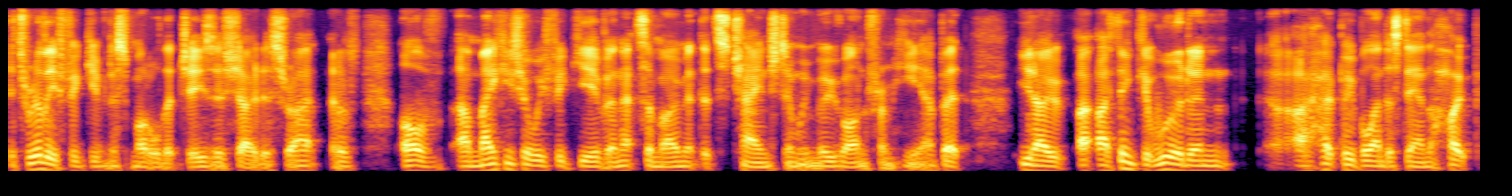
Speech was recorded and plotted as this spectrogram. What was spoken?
it's really a forgiveness model that Jesus showed us, right? Of of uh, making sure we forgive, and that's a moment that's changed, and we move on from here. But you know, I, I think it would, and I hope people understand the hope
